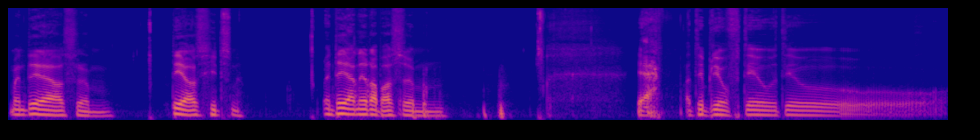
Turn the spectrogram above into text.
Men det er også, øhm, det er også hitsene. Men det er netop også, øhm, ja, og det bliver jo, det er jo, det er jo,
